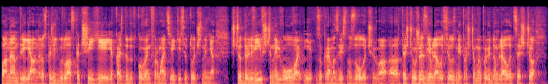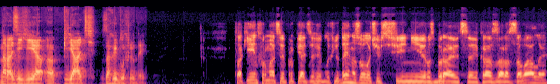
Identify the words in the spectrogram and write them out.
Пане Андріяне, розкажіть, будь ласка, чи є якась додаткова інформація, якісь уточнення щодо Львівщини, Львова і, зокрема, звісно, Золочева? Е, Те, що вже з'являлося у змі, про що ми повідомляли, це що наразі є е, п'ять загиблих людей. Так, є інформація про п'ять загиблих людей на Золочівщині. Розбираються якраз зараз завали.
